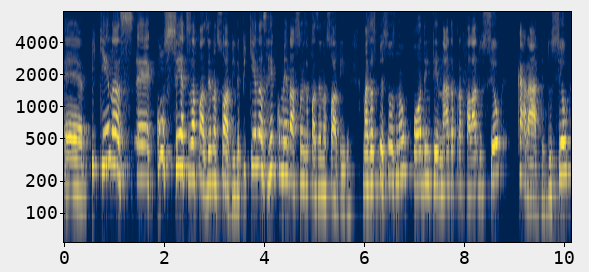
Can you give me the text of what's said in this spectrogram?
é, pequenas é, a fazer na sua vida, pequenas recomendações a fazer na sua vida, mas as pessoas não podem ter nada para falar do seu caráter, do seu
